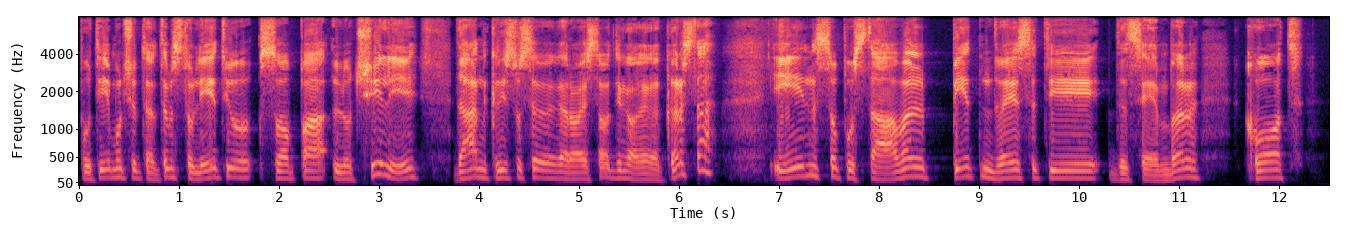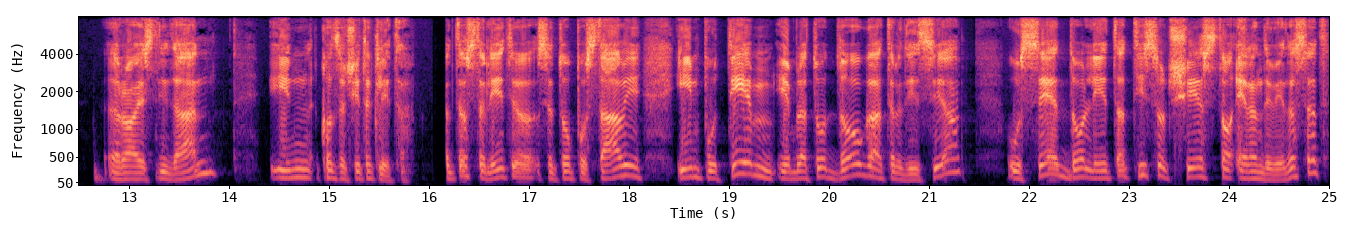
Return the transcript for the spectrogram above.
Potem v četrtem stoletju so pa ločili dan Kristusovega rojstva od njegovega krsta in so postavili 25. december kot rojstni dan in kot začetek leta. V tem stoletju se to postavi, in potem je bila to dolga tradicija, vse do leta 1691,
